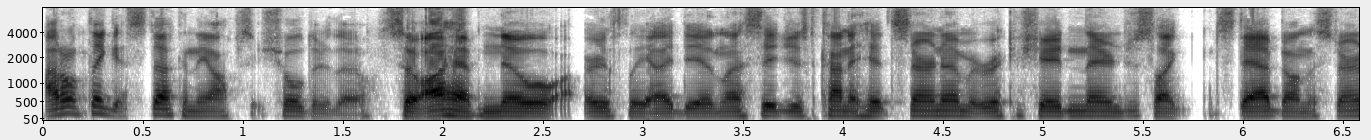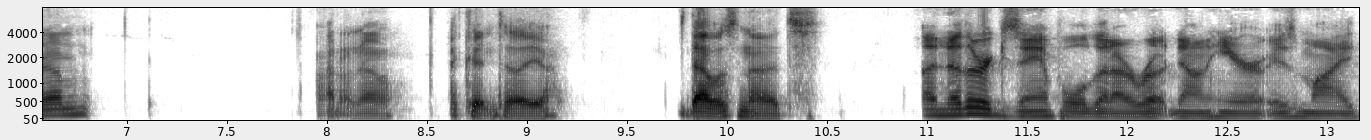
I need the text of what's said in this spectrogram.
I don't think it's stuck in the opposite shoulder though, so I have no earthly idea unless it just kind of hit sternum, it ricocheted in there and just like stabbed on the sternum. I don't know. I couldn't tell you. That was nuts. Another example that I wrote down here is my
